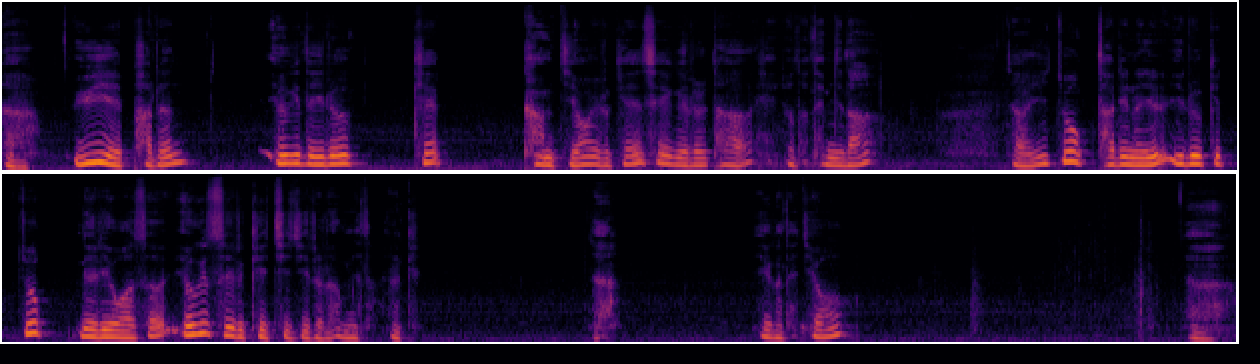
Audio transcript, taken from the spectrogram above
자, 위에 팔은 여기도 이렇게 감죠. 이렇게 세 개를 다 해줘도 됩니다. 자, 이쪽 다리는 이렇게 쭉 내려와서 여기서 이렇게 지지를 합니다. 이렇게. 자, 이해가 되죠? 자.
